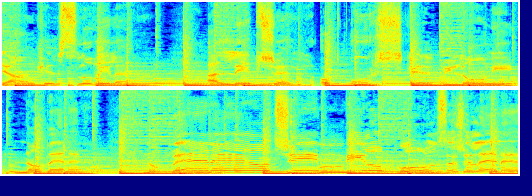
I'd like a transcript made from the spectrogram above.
So ljubljanke slovele, a lepše od urške bilo ni nobene, nobene o čem bilo zaželene,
